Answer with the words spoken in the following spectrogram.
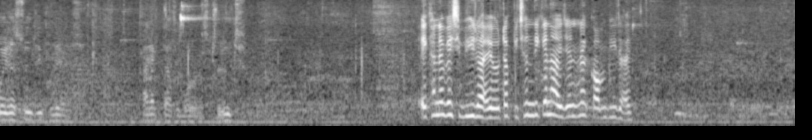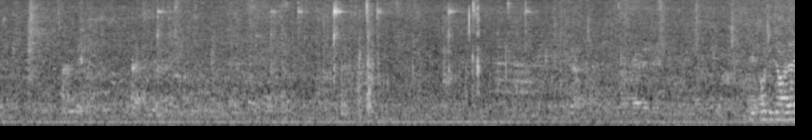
ওই রেস্টুরেন্টে ঘুরে আসি। আর আছে বড় রেস্টুরেন্ট এখানে বেশি ভিড় হয় ওটা পিছন দিকে না ওই জন্য কম ভিড় হয় এরপরে যাওয়া যায় কি জানি না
